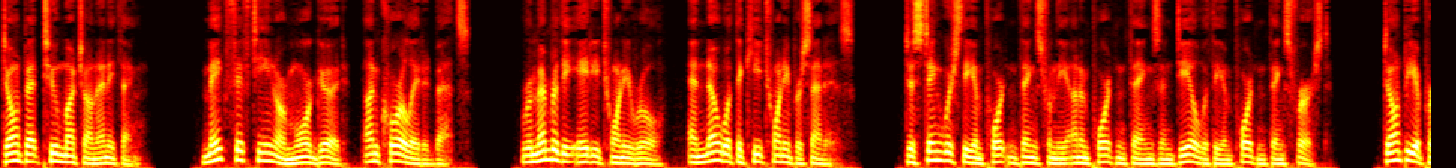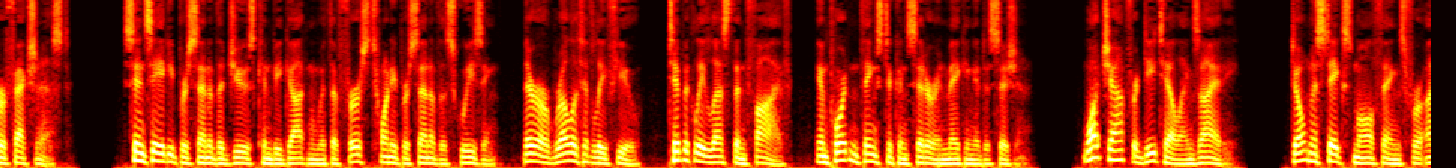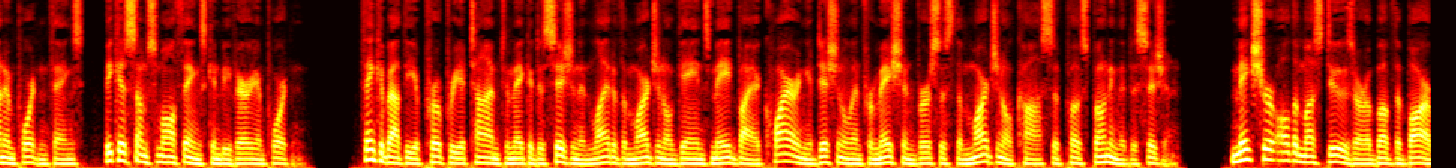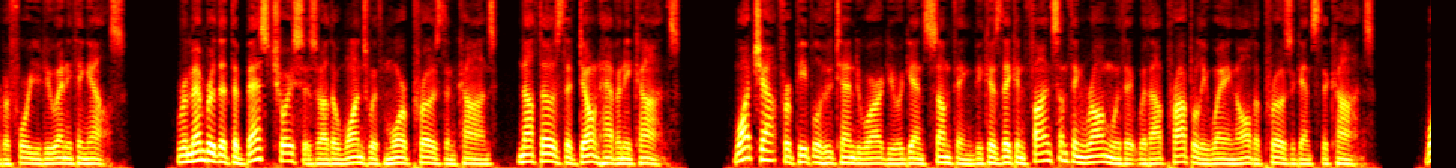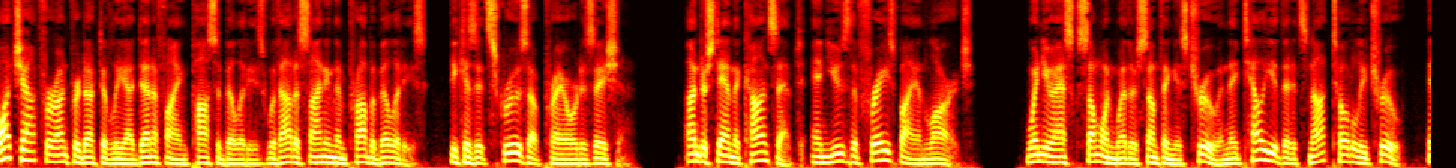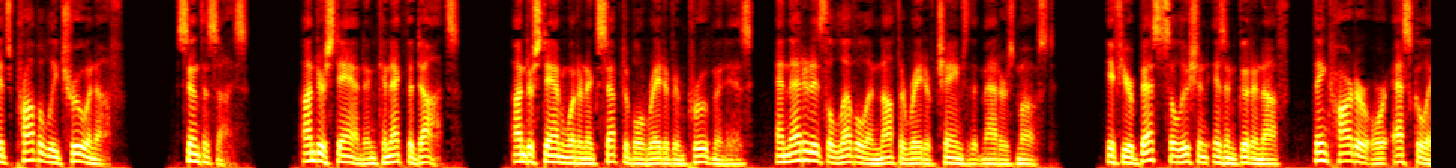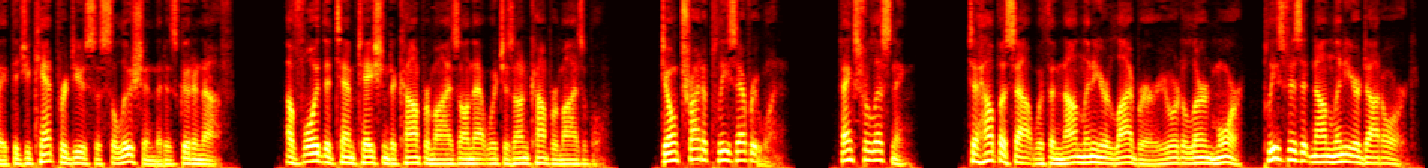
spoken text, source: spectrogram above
Don't bet too much on anything. Make 15 or more good, uncorrelated bets. Remember the 80 20 rule, and know what the key 20% is. Distinguish the important things from the unimportant things and deal with the important things first. Don't be a perfectionist. Since 80% of the juice can be gotten with the first 20% of the squeezing, there are relatively few, typically less than 5, important things to consider in making a decision. Watch out for detail anxiety. Don't mistake small things for unimportant things, because some small things can be very important. Think about the appropriate time to make a decision in light of the marginal gains made by acquiring additional information versus the marginal costs of postponing the decision. Make sure all the must do's are above the bar before you do anything else. Remember that the best choices are the ones with more pros than cons, not those that don't have any cons. Watch out for people who tend to argue against something because they can find something wrong with it without properly weighing all the pros against the cons. Watch out for unproductively identifying possibilities without assigning them probabilities, because it screws up prioritization. Understand the concept and use the phrase by and large. When you ask someone whether something is true and they tell you that it's not totally true, it's probably true enough. Synthesize. Understand and connect the dots. Understand what an acceptable rate of improvement is, and that it is the level and not the rate of change that matters most. If your best solution isn't good enough, think harder or escalate that you can't produce a solution that is good enough. Avoid the temptation to compromise on that which is uncompromisable. Don't try to please everyone. Thanks for listening. To help us out with the Nonlinear Library or to learn more, please visit nonlinear.org.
